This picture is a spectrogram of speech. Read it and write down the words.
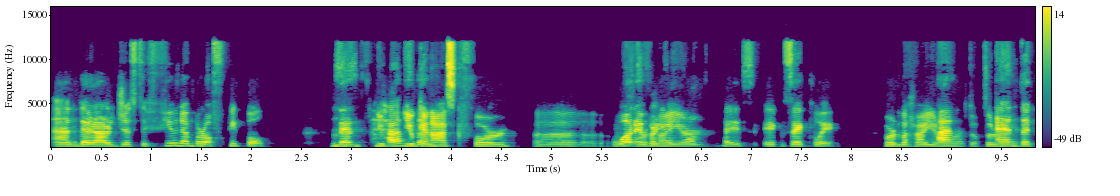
and there are just a few number of people mm-hmm. that you, have you them, can ask for uh, whatever for higher, you want. Exactly. For the higher and, part of the and the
